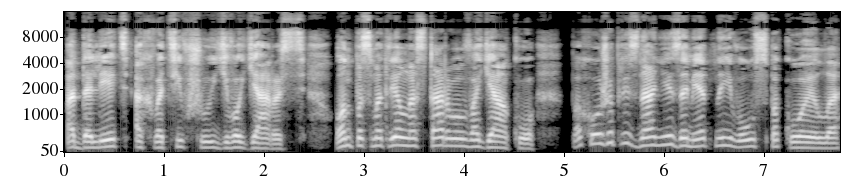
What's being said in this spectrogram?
одолеть охватившую его ярость. Он посмотрел на старого вояку. Похоже, признание заметно его успокоило,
